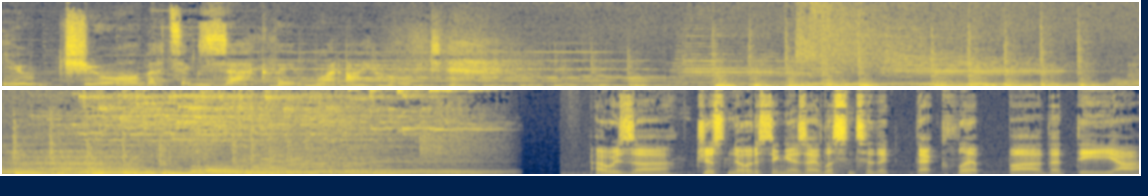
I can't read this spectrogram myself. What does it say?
you jewel. That's exactly what I hoped. I was uh, just noticing as I listened to the, that clip uh, that the uh,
